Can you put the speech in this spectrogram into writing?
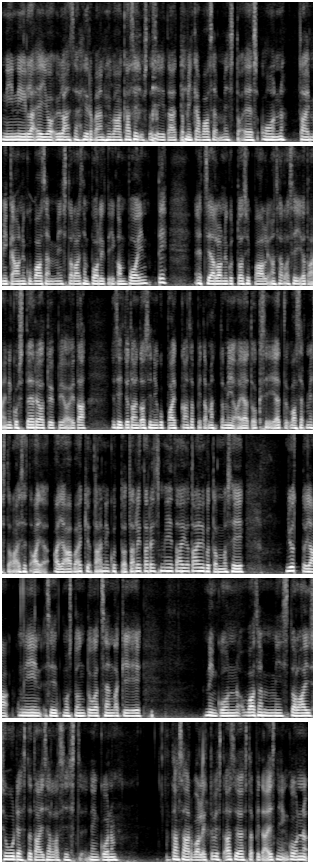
niin niillä ei ole yleensä hirveän hyvää käsitystä siitä, että mikä vasemmisto edes on tai mikä on niin kuin vasemmistolaisen politiikan pointti. Et siellä on niin kuin tosi paljon sellaisia jotain niin kuin stereotypioita ja sitten jotain tosi niin kuin paikkaansa pitämättömiä ajatuksia, että vasemmistolaiset aja, ajaa vaikka jotain niin kuin totalitarismia tai jotain niin tuommoisia juttuja, niin siitä musta tuntuu, että sen takia niin kuin vasemmistolaisuudesta tai sellaisista niin kuin tasa-arvoon liittyvistä asioista pitäisi niin kuin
